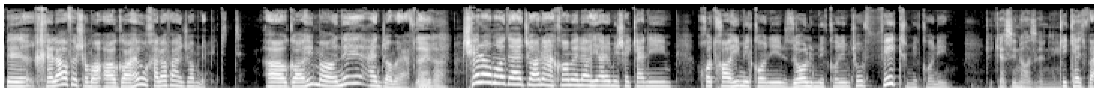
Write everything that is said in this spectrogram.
به خلاف شما آگاهه و خلاف انجام نمی‌دید. آگاهی مانع انجام رفتن. چرا ما در جهان احکام الهیه رو میشکنیم؟ خودخواهی می‌کنیم ظلم می‌کنیم چون فکر می‌کنیم. که کسی ناظر نیست. که کس و...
